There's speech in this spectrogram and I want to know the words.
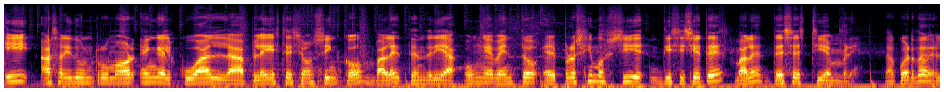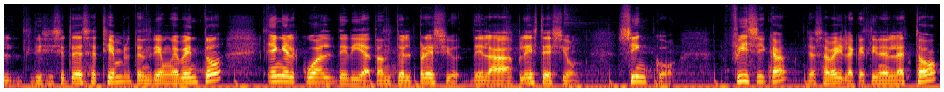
y ha salido un rumor en el cual la PlayStation 5, ¿vale? Tendría un evento el próximo 17, ¿vale? De septiembre. ¿De acuerdo? El 17 de septiembre tendría un evento en el cual diría tanto el precio de la PlayStation 5 física, ya sabéis, la que tiene el lector,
